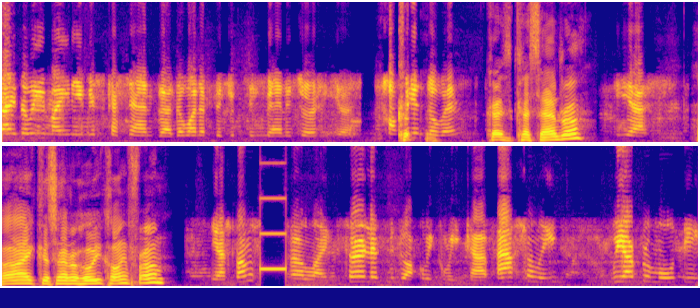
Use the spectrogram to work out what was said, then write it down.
By the way, my name is Cassandra, the one of the gifting manager here. How Ca- are you doing? Cas- Cassandra? Yes. Hi, Cassandra. Who are you calling from? Yes, from Airline. Sir, let me do a quick recap. Actually, we are promoting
